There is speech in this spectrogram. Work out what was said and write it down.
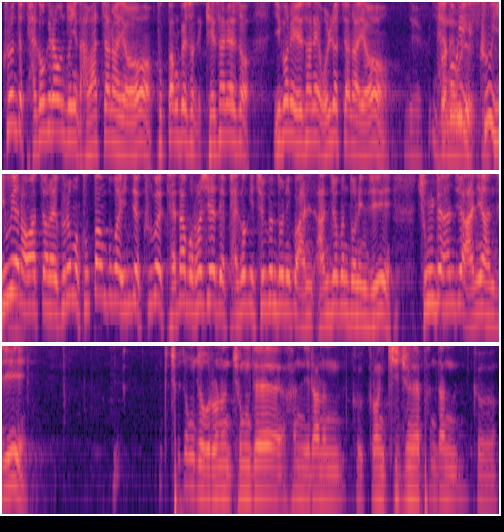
그런데 100억이라는 돈이 나왔잖아요. 국방부에서 계산해서 이번에 예산에 올렸잖아요. 예, 이번에 100억이 올렸습니다. 그 이후에 나왔잖아요. 그러면 국방부가 이제 그걸 대답을 하셔야 돼요. 100억이 적은 돈이고 안, 안 적은 돈인지 중대한지 아니한지. 최종적으로는 중대한이라는 그 그런 기준의 판단 그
